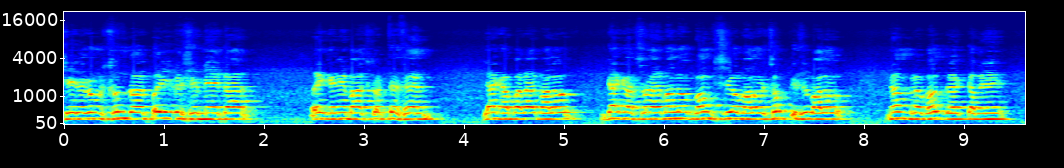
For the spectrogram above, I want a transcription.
সেরকম সুন্দর পরিবেশে মেয়েটা ওইখানে বাস করতেছেন। লেখাপড়ায় ভালো, দেখাশোনায় ভালো, বংশীয় ভালো সব কিছু ভালো। নম্র, ভদ্র একটা মেয়ে।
